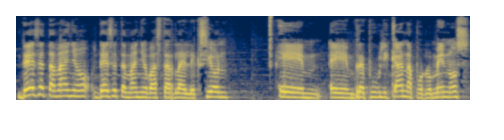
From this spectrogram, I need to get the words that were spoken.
de ese tamaño, de ese tamaño va a estar la elección Em, republicana, por lo menos,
